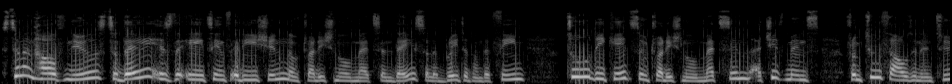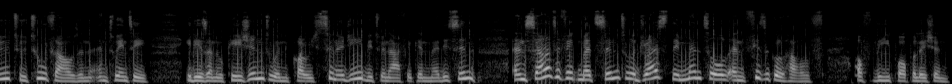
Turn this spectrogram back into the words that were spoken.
Still in health news, today is the 18th edition of Traditional Medicine Day, celebrated on the theme Two Decades of Traditional Medicine Achievements from 2002 to 2020. It is an occasion to encourage synergy between African medicine and scientific medicine to address the mental and physical health of the population.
